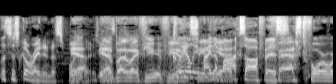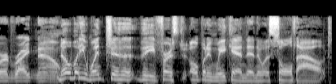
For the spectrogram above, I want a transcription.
let's just go right into spoilers. yeah. because By the way, if you if you clearly by the yet, box office, fast forward right now. nobody went to the, the first opening weekend and it was sold out,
